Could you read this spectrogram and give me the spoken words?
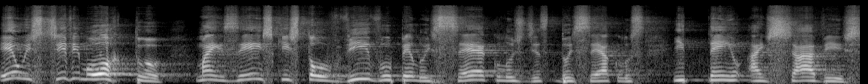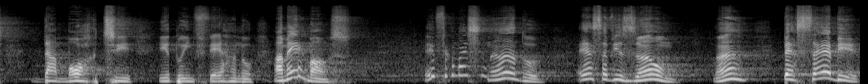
eu estive morto, mas eis que estou vivo pelos séculos de, dos séculos e tenho as chaves da morte e do inferno. Amém, irmãos? Eu fico imaginando essa visão, né? percebe?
